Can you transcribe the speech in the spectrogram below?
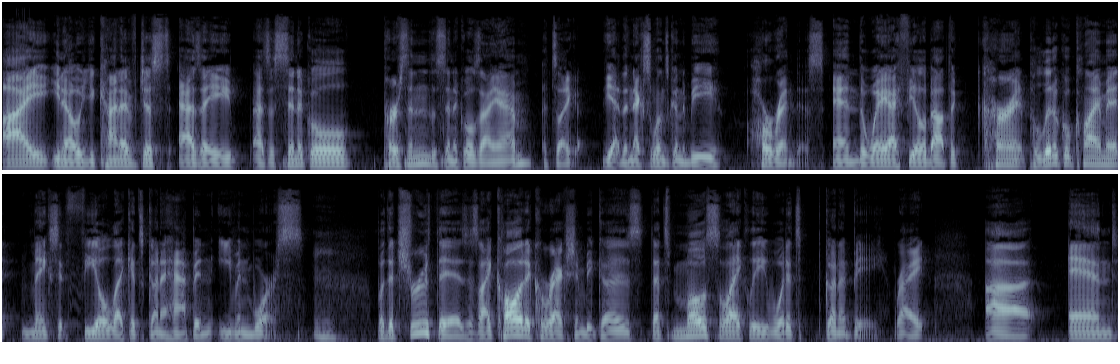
I, you know, you kind of just as a as a cynical person, the cynical as I am, it's like, yeah, the next one's going to be horrendous. And the way I feel about the current political climate makes it feel like it's going to happen even worse. But the truth is, is I call it a correction because that's most likely what it's going to be, right? Uh, and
